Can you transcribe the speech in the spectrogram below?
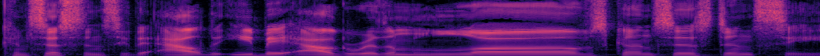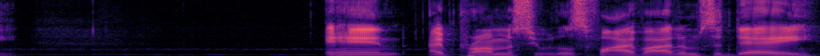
Consistency. The al- the eBay algorithm loves consistency. And I promise you, those 5 items a day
